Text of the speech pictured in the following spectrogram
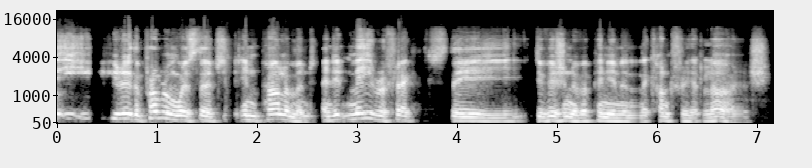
you know, the problem was that in Parliament, and it may reflect the division of opinion in the country at large,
